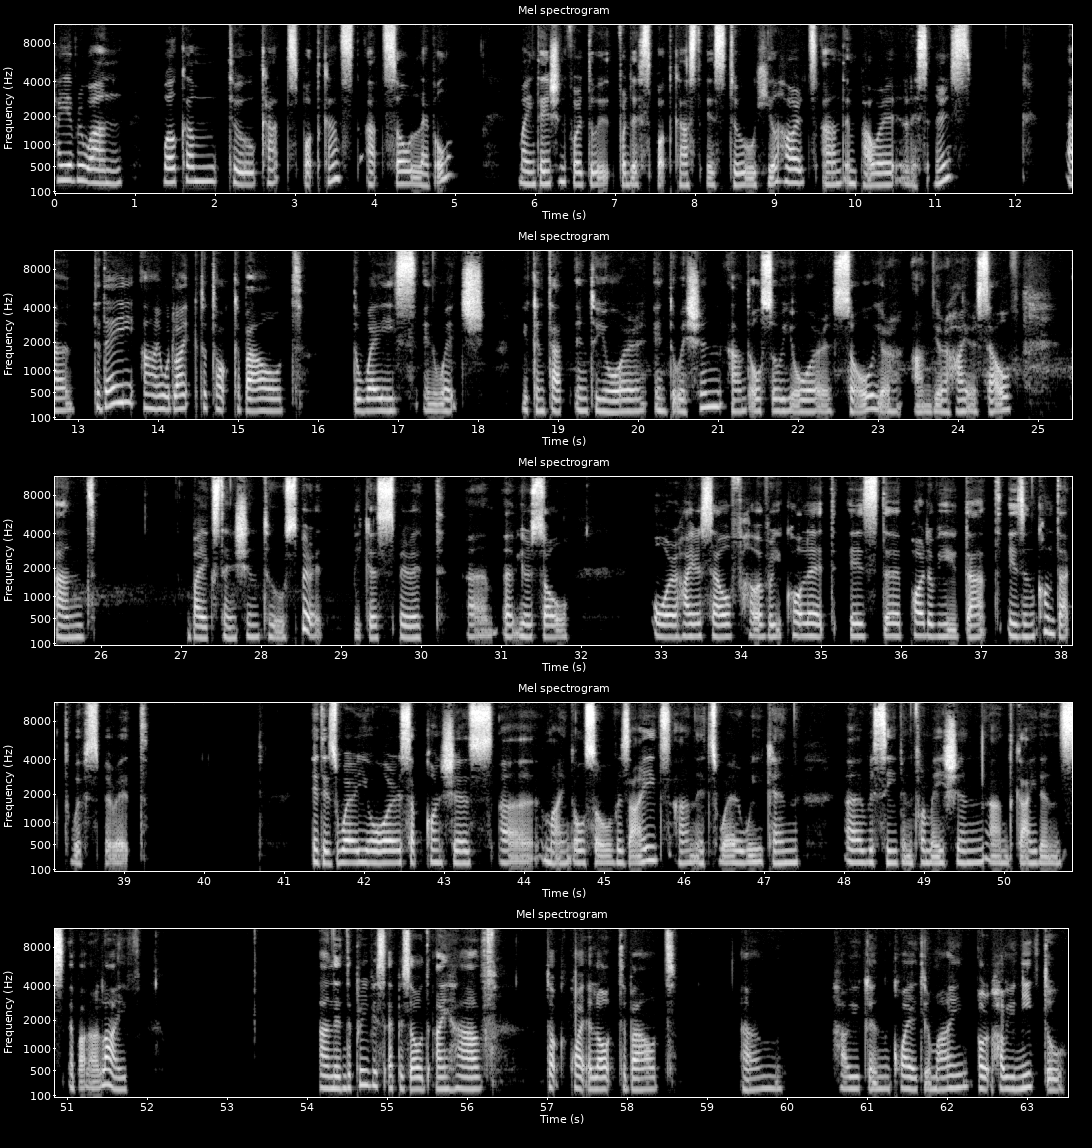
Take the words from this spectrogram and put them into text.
Hi everyone, welcome to Kat's podcast at Soul Level. My intention for to, for this podcast is to heal hearts and empower listeners. Uh, today, I would like to talk about the ways in which you can tap into your intuition and also your soul, your and your higher self, and by extension to spirit, because spirit, um, uh, your soul, or higher self, however you call it, is the part of you that is in contact with spirit. It is where your subconscious uh, mind also resides, and it's where we can uh, receive information and guidance about our life. And in the previous episode, I have talked quite a lot about um, how you can quiet your mind or how you need to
